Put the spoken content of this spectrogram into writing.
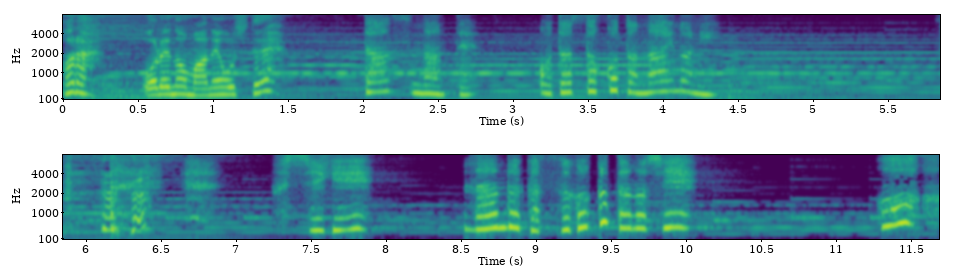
ほら俺の真似をして。ダンスなんて踊ったことないのに。不思議。なんだかすごく楽しい。お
